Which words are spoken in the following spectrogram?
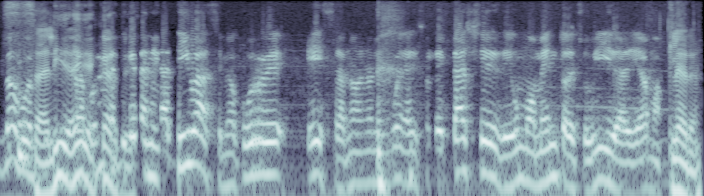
no. Ahí, Descartes. Una etiqueta negativa se me ocurre esa, ¿no? no le es un detalle de un momento de su vida, digamos. Claro.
